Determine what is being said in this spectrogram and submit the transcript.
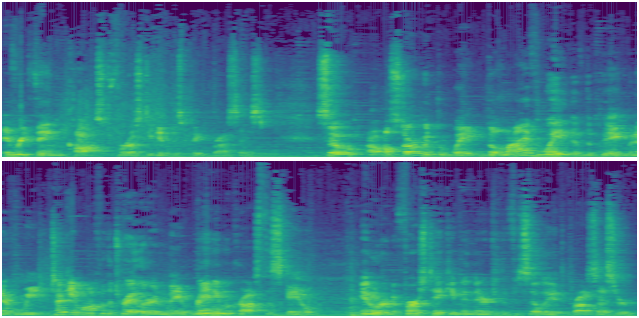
everything cost for us to get this pig processed. So I'll start with the weight. The live weight of the pig, whenever we took him off of the trailer and they ran him across the scale in order to first take him in there to the facility at the processor,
